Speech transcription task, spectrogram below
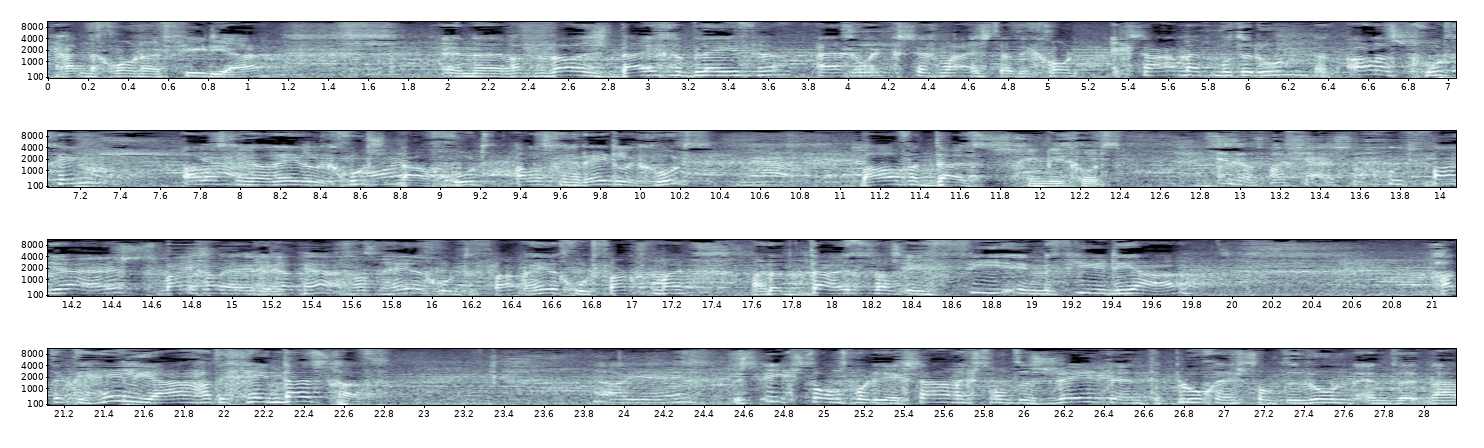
Je gaat gewoon naar het vierde jaar. En wat me wel is bijgebleven eigenlijk, zeg maar, is dat ik gewoon examen heb moeten doen. Dat alles goed ging. Alles Ja. ging wel redelijk goed. Mooi. Nou goed, alles ging redelijk goed. Ja. Behalve het Duits ging niet goed. En dat was juist een goed vak. Juist, maar ik had, ik had, Ja. het was een hele goed vak, een hele goed vak voor mij. Maar dat Duits was in, vier, in de vierde jaar. Had ik de hele jaar had ik geen Duits gehad. Oh jee. Dus ik stond voor die examen, ik stond te zweten en te ploegen en stond te doen. En, te- na,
